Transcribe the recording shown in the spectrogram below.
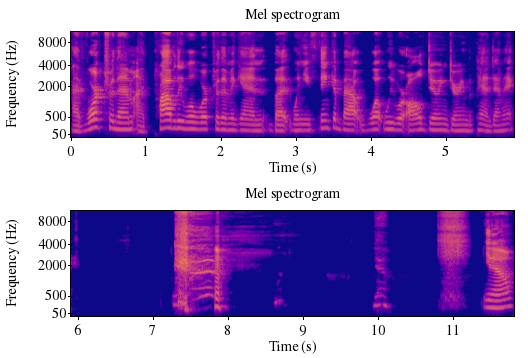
I've worked for them. I probably will work for them again. But when you think about what we were all doing during the pandemic, Yeah. You know?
